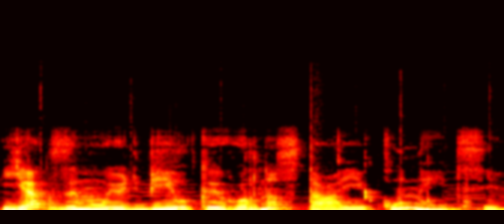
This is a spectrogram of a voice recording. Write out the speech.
Як зимують білки, горностаї, куниці.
